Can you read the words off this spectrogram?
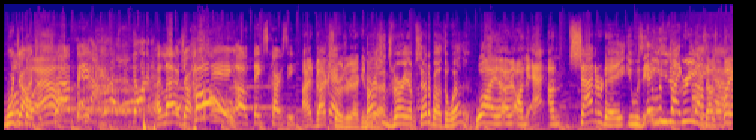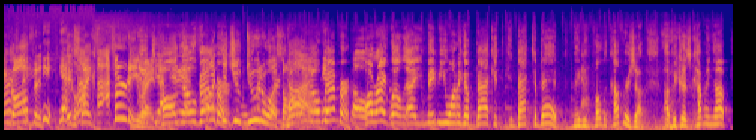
We're Uncle dodging Al. traffic. I love dropping thing. Oh, thanks, Carsey. I had back Okay. surgery. I can do Carson's that. very upset about the weather. Why? I- on on Saturday it was It 80 like degrees. I was thunder. playing golf and Yeah. it's like 30 right It's now. called November. What did you do to us? It's called November. All right. Well, uh, maybe you want to go back back to bed. Maybe pull the covers up uh, because coming up,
